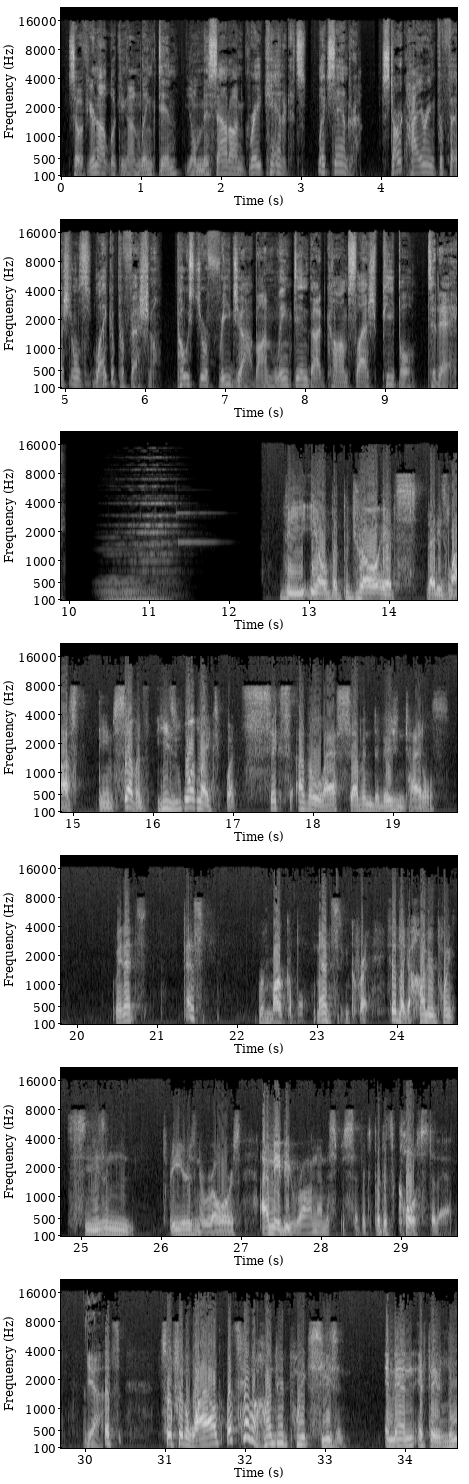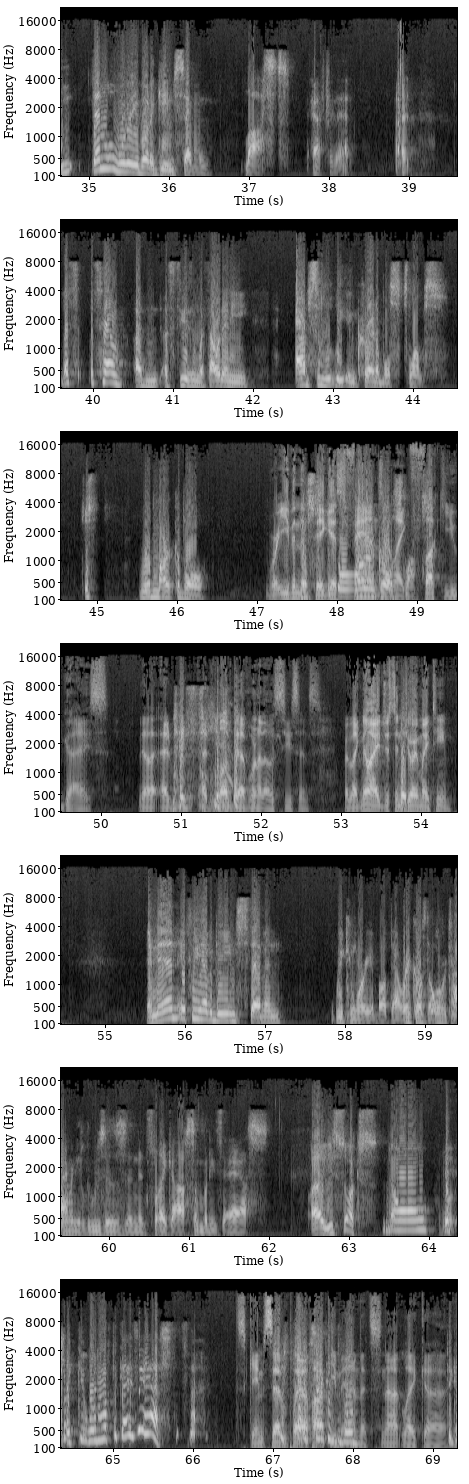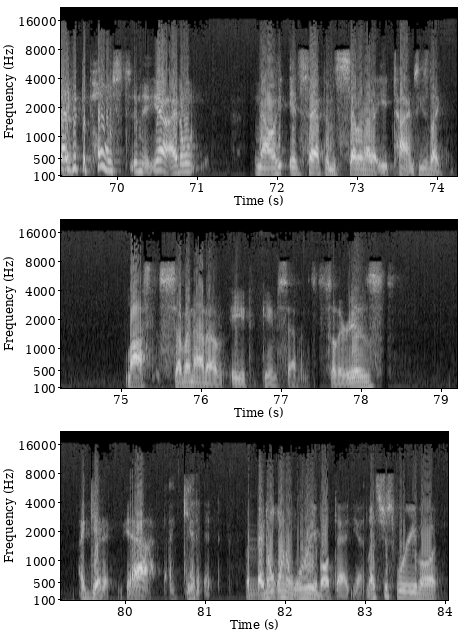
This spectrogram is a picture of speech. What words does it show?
So if you're not looking on LinkedIn, you'll miss out on great candidates like Sandra. Start hiring professionals like a professional. Post your free job on linkedin.com/people today. the you know, but Boudreau, it's that he's lost game seven. He's won like what six of the last seven division titles. I mean, that's that's remarkable. That's incredible. He had like a hundred point season three years in a row. Or I may be wrong on the specifics, but it's close to that. Yeah. Let's so for the Wild, let's have a hundred point season, and then if they lose, then we'll worry about a game seven loss after that. Uh, let's let's have a, a season without any absolutely incredible slumps. Just remarkable. Where even the biggest fans are like, slumps. "Fuck you guys." I'd, I'd love to have one of those seasons. But like, no, I just enjoy my team. And then if we have a game seven, we can worry about that. Where it goes to overtime and he loses, and it's like off somebody's ass. Oh, you sucks. No, it's like it went off the guy's ass. It's not. It's game seven playoff hockey, man. That's not like uh, The guy yeah. hit the post, and they, yeah, I don't. Now it's happened seven out of eight times. He's like lost seven out of eight game sevens. So there is. I get it. Yeah, I get it. But I don't want to worry about that yet. Let's just worry about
